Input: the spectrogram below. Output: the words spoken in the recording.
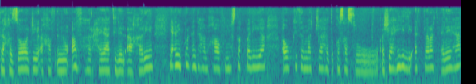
تاخذ زوجي أخاف أنه أظهر حياتي للآخرين. يعني يكون عندها مخاوف مستقبلية أو كثر ما تشاهد قصص وأشياء هي اللي أثرت عليها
